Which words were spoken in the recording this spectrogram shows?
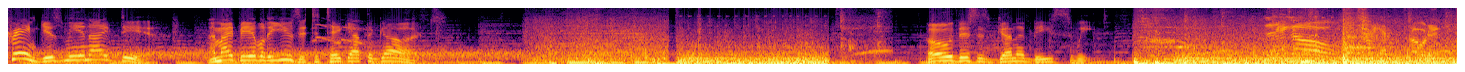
Crane gives me an idea. I might be able to use it to take out the guards. Oh, this is gonna be sweet. Let go, giant floating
